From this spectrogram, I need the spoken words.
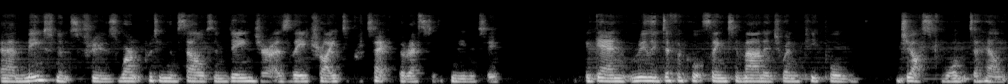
um, maintenance crews weren't putting themselves in danger as they tried to protect the rest of the community. Again, really difficult thing to manage when people just want to help.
